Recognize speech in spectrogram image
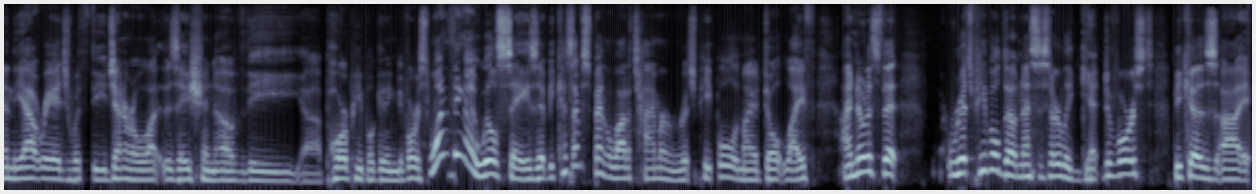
and the outrage with the generalization of the uh, poor people getting divorced. One thing I will say is that because I've spent a lot of time around rich people in my adult life, I noticed that rich people don't necessarily get divorced because uh,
